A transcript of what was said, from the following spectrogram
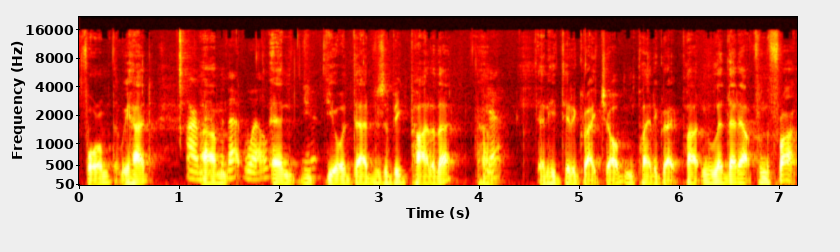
forum that we had. I remember um, that well. And yeah. your dad was a big part of that. Um, yeah. And he did a great job and played a great part and led that out from the front.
